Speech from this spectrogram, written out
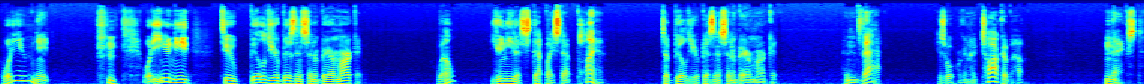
what do you need? what do you need to build your business in a bear market? Well, you need a step by step plan to build your business in a bear market. And that is what we're going to talk about next.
